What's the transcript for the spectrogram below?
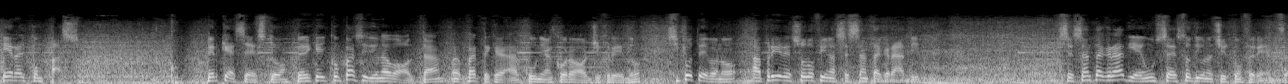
era il compasso perché sesto? Perché i compassi di una volta, a parte che alcuni ancora oggi credo, si potevano aprire solo fino a 60 gradi. 60 gradi è un sesto di una circonferenza.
